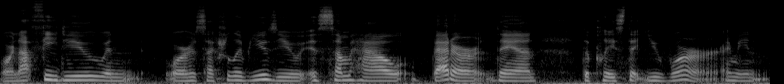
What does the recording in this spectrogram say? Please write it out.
or not feed you and or sexually abuse you is somehow better than the place that you were. I mean,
